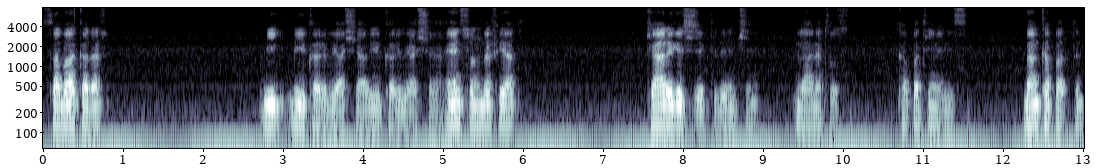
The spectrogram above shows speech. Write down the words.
Sabaha kadar bir, bir yukarı bir aşağı, bir yukarı bir aşağı. En sonunda fiyat kâra geçecekti. Dedim ki lanet olsun. Kapatayım en iyisi. Ben kapattım.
